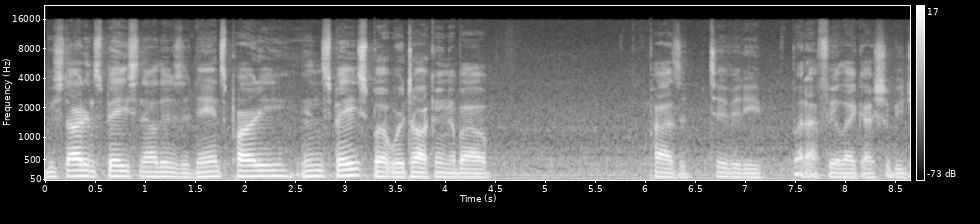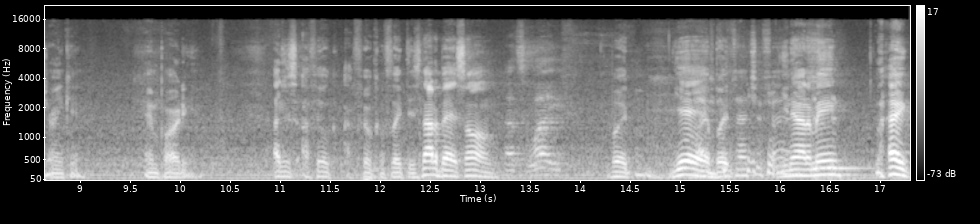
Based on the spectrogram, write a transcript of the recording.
we start in space, now there's a dance party in space, but we're talking about positivity, but I feel like I should be drinking and partying. I just I feel I feel conflicted. It's not a bad song, That's life. but yeah, but you know what I mean? Like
